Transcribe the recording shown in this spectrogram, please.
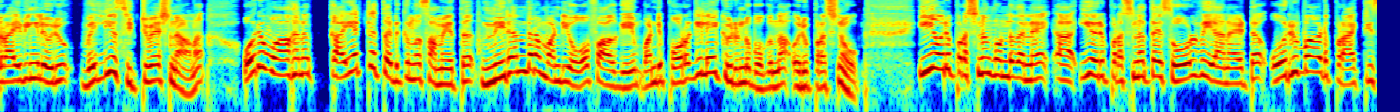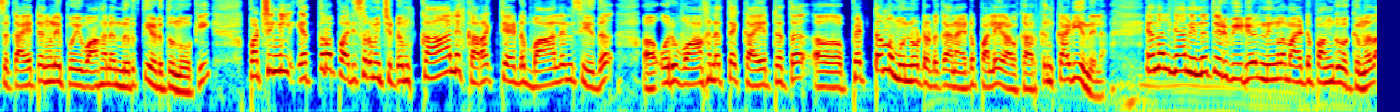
ഡ്രൈവിങ്ങിലെ ഒരു വലിയ സിറ്റുവേഷനാണ്. ഒരു വാഹനം കയറ്റത്തെടുക്കുന്ന സമയത്ത് നിരന്തരം വണ്ടി ഓഫാകുകയും വണ്ടി പുറകിലേക്ക് ഉരുണ്ടു പോകുന്ന ഒരു പ്രശ്നവും. ഈ ഒരു പ്രശ്നം കൊണ്ട് തന്നെ ഈ ഒരു പ്രശ്നത്തെ സോൾവ് ചെയ്യാനായിട്ട് ഒരുപാട് പ്രാക്ടീസ് കയറ്റങ്ങളിൽ പോയി വാഹനം നിർത്തിയെടുത്ത് നോക്കി. പക്ഷെങ്കിൽ എത്ര പരിശ്രമിച്ചിട്ടും കാൽ കറക്റ്റായിട്ട് ബാലൻസ് ചെയ്ത് ഒരു വാഹനത്തെ കയറ്റത്ത് പെട്ടെന്ന് മുന്നോട്ടെടുക്കാനായിട്ട് പല ആൾക്കാർക്കും കഴിയുന്നില്ല. എന്നാൽ ഞാൻ ഇന്നത്തെ ഒരു വീഡിയോയിൽ നിങ്ങളുമായിട്ട് പങ്കുവെക്കുന്നത്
